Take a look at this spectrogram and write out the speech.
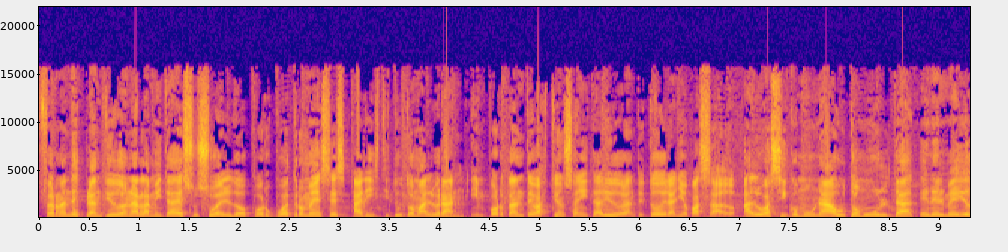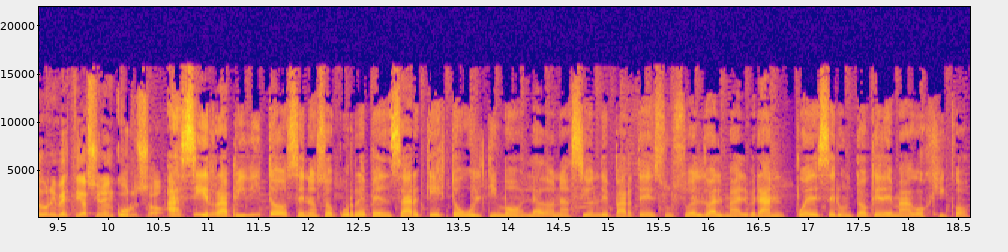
Fernández planteó donar la mitad de su sueldo por cuatro meses al Instituto Malbrán, importante bastión sanitario durante todo el año pasado. Algo así como como una automulta en el medio de una investigación en curso. Así, rapidito, se nos ocurre pensar que esto último, la donación de parte de su sueldo al Malbrán, puede ser un toque demagógico,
